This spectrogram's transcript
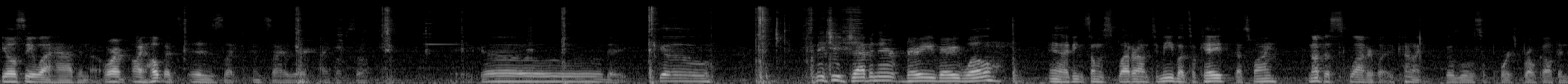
You'll see what happened. Or I hope it is like inside there. I hope so. There you go. There you go. Make sure you jab in there very, very well. and I think someone splattered onto me, but it's okay. That's fine. Not the splatter, but it kind of like those little supports broke off and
